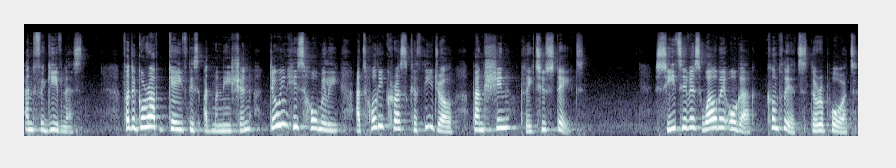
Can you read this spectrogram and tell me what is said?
and forgiveness. Father Gorap gave this admonition during his homily at Holy Cross Cathedral, Pankshin, Plateau State. CTV's Welbe Ogak completes the report.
